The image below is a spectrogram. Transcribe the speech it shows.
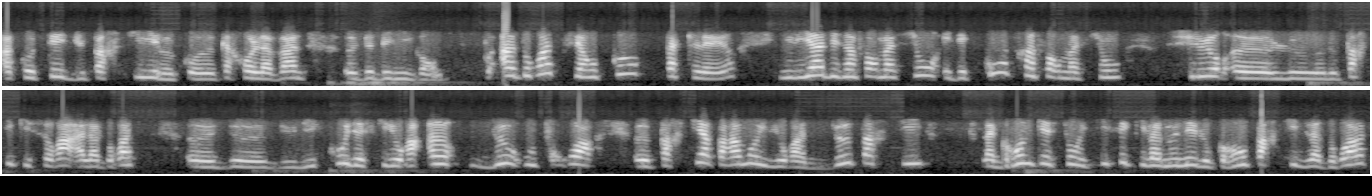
à côté du parti euh, Carole Lavanne euh, de Benny À droite, c'est encore pas clair. Il y a des informations et des contre-informations sur le, le, parti qui sera à la droite de, du Likoud. Est-ce qu'il y aura un, deux ou trois partis Apparemment, il y aura deux partis. La grande question est qui c'est qui va mener le grand parti de la droite?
